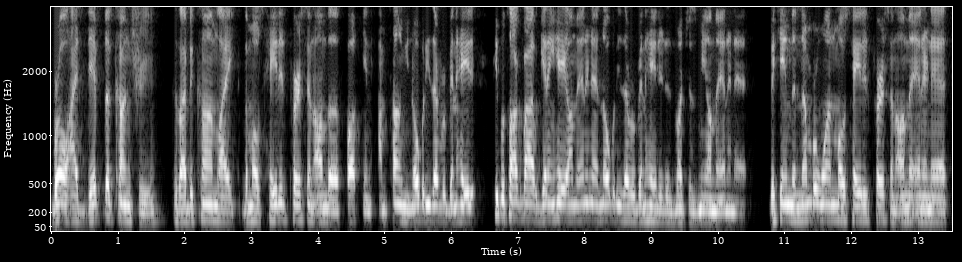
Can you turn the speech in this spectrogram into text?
Bro, I dipped the country because I become like the most hated person on the fucking. I'm telling you, nobody's ever been hated. People talk about getting hate on the internet. Nobody's ever been hated as much as me on the internet. Became the number one most hated person on the internet.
